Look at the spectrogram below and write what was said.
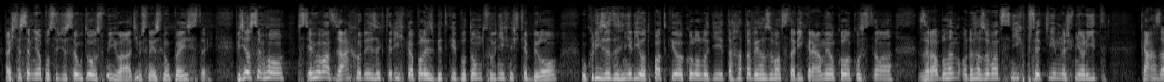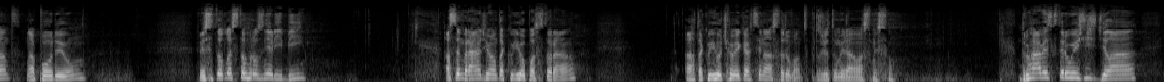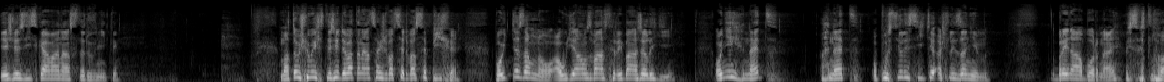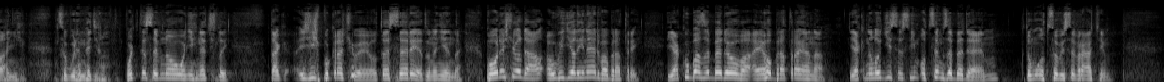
A ještě jsem měl pocit, že se u toho usmívá, tím se nejsem úplně jistý. Viděl jsem ho stěhovat záchody, ze kterých kapaly zbytky po tom, co v nich ještě bylo, uklízet hnědý odpadky okolo lodi, tahat a vyhazovat starý krámy okolo kostela, s rablem odhazovat sníh předtím, než měl jít kázat na pódium. Mně se tohle to hrozně líbí a jsem rád, že mám takovýho pastora a takovýho člověka chci následovat, protože to mi dává smysl. Druhá věc, kterou Ježíš dělá, je, že získává následovníky. Matoušovi 4, 19 až 22 se píše, pojďte za mnou a udělám z vás rybáře lidí. Oni hned, hned opustili sítě a šli za ním. Dobrý nábor, ne? Vysvětlování, co budeme dělat. Pojďte se mnou, oni hned šli. Tak Ježíš pokračuje, jo? to je série, to není jen tak. Poodešel dál a uviděl jiné dva bratry. Jakuba Zebedeova a jeho bratra Jana. Jak na lodi se svým otcem Zebedem, k tomu otcovi se vrátím,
